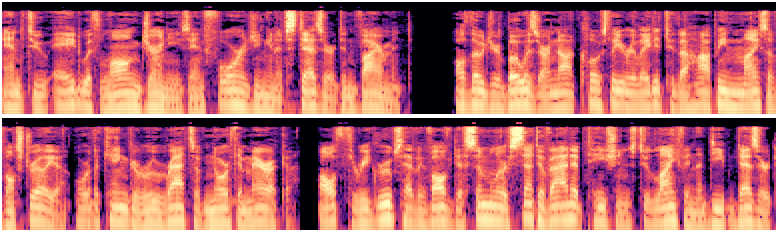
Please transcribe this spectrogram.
and to aid with long journeys and foraging in its desert environment. Although jerboas are not closely related to the hopping mice of Australia or the kangaroo rats of North America, all three groups have evolved a similar set of adaptations to life in the deep desert.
